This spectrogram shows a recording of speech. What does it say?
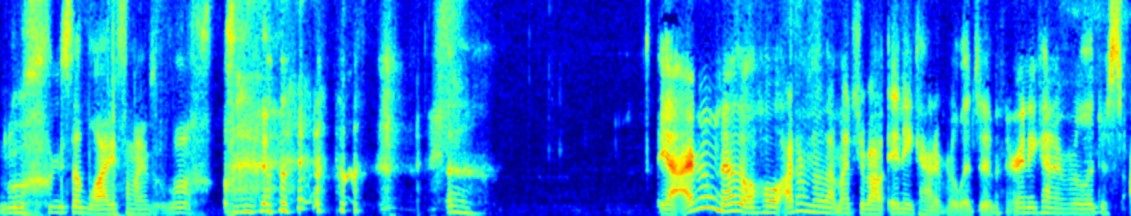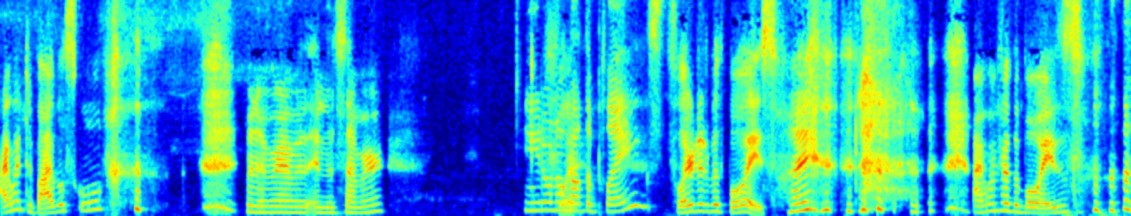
Ugh, you said lice, and I ugh. Ugh. Yeah, I don't know the whole. I don't know that much about any kind of religion or any kind of religious. I went to Bible school whenever I was in the summer. You don't know about the plagues? Flirted with boys. I went for the boys. Uh,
